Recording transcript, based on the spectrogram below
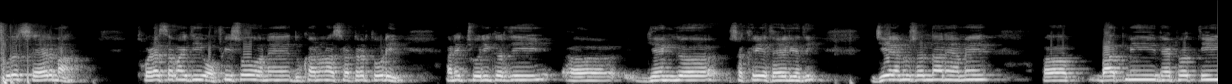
સુરત શહેરમાં થોડા સમયથી ઓફિસો અને દુકાનોના શટર તોડી અને ચોરી કરતી ગેંગ સક્રિય થયેલી હતી. જે અનુસંધાને અમે બાતમી નેટવર્કથી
